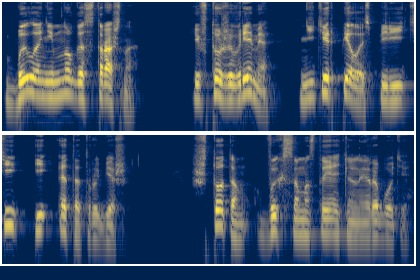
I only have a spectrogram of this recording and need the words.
Было немного страшно, и в то же время не терпелось перейти и этот рубеж. Что там в их самостоятельной работе?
